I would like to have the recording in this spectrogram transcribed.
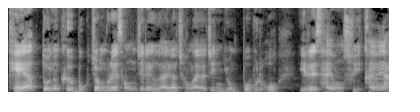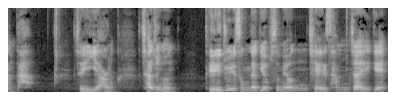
계약 또는 그 목적물의 성질에 의하여 정하여진 용법으로 이를 사용 수익하여야 한다. 제2항 차주는 대주의 승낙이 없으면 제3자에게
